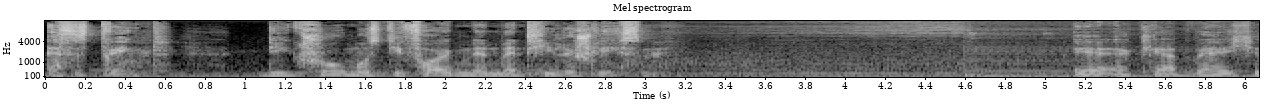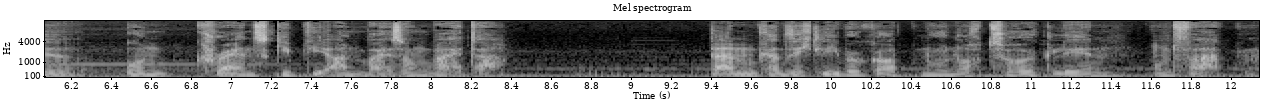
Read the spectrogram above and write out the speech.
es ist dringend. Die Crew muss die folgenden Ventile schließen. Er erklärt welche und Kranz gibt die Anweisung weiter. Dann kann sich Lieber Gott nur noch zurücklehnen und warten.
